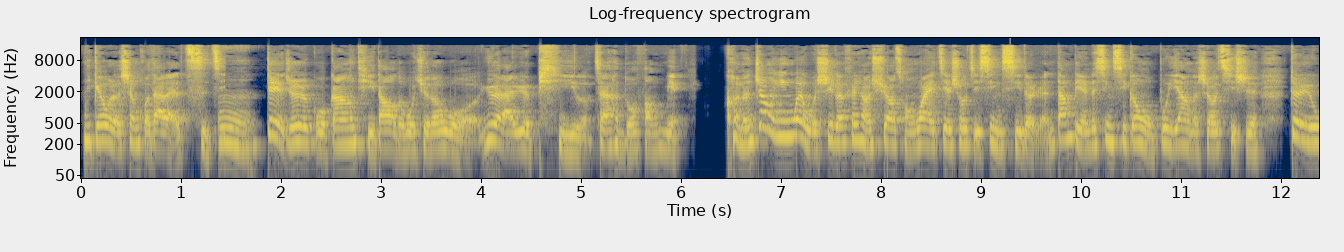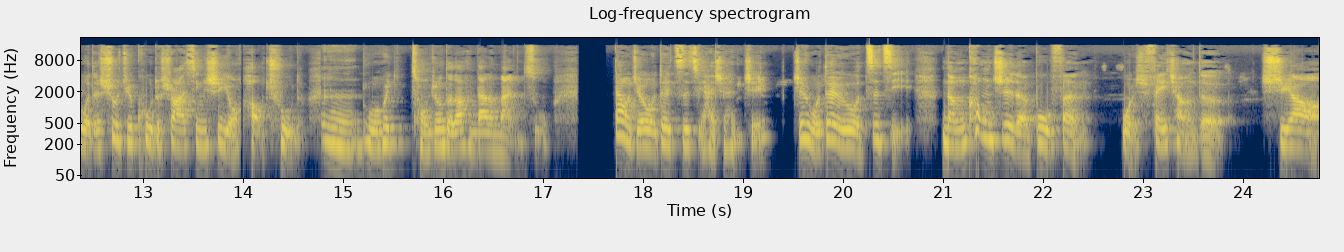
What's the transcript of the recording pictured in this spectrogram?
你给我的生活带来的刺激。嗯，这也就是我。刚刚提到的，我觉得我越来越 P 了，在很多方面，可能正因为我是一个非常需要从外界收集信息的人，当别人的信息跟我不一样的时候，其实对于我的数据库的刷新是有好处的。嗯，我会从中得到很大的满足。但我觉得我对自己还是很 J，就是我对于我自己能控制的部分，我是非常的需要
